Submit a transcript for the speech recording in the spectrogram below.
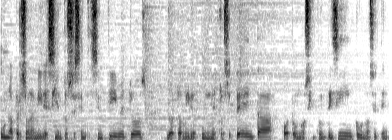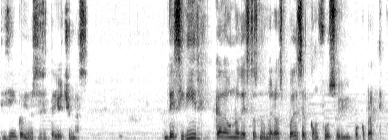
una persona mide 160 centímetros, la otra mide 1,70 m, otra 1,55, 1,75 y 1,68 y más. Decidir cada uno de estos números puede ser confuso y poco práctico.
